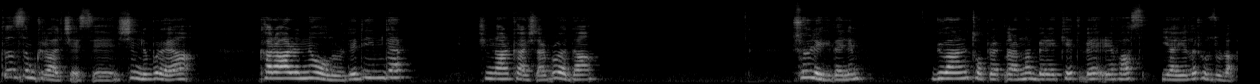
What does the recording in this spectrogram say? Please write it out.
Tılsım kraliçesi. Şimdi buraya kararın ne olur dediğimde şimdi arkadaşlar burada şöyle gidelim. Güvenli topraklarına bereket ve refah yayılır huzurla.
